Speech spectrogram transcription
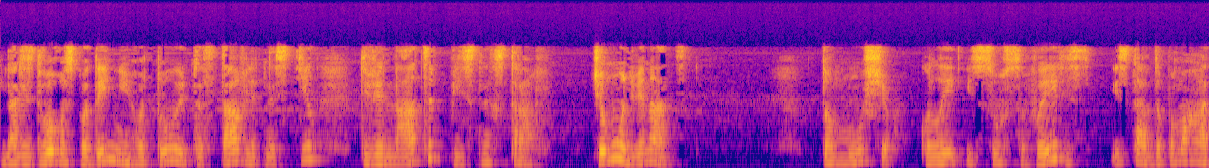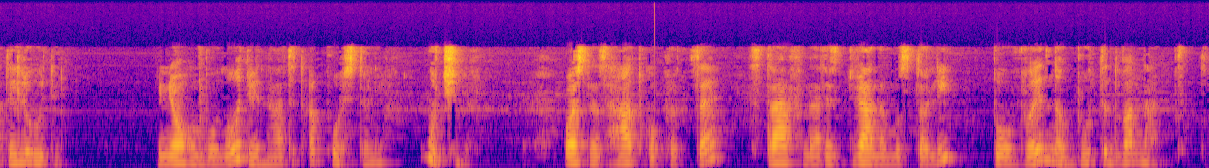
на різдво господині готують та ставлять на стіл дванадцять пісних страв. Чому дванадцять? Тому що, коли Ісус виріс і став допомагати людям, в нього було дванадцять апостолів, учнів. Ось на згадку про це страв на різдвяному столі повинно бути дванадцять.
